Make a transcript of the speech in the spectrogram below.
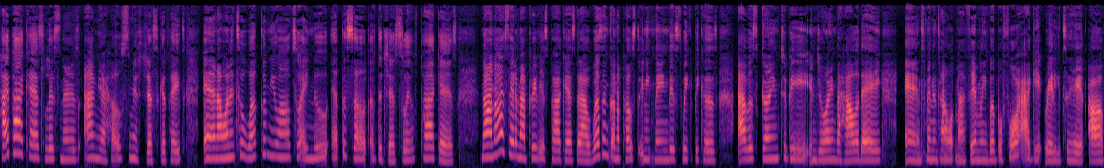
Hi, podcast listeners. I'm your host, Miss Jessica Pates, and I wanted to welcome you all to a new episode of the Just Live podcast. Now, I know I said in my previous podcast that I wasn't going to post anything this week because I was going to be enjoying the holiday and spending time with my family. But before I get ready to head off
